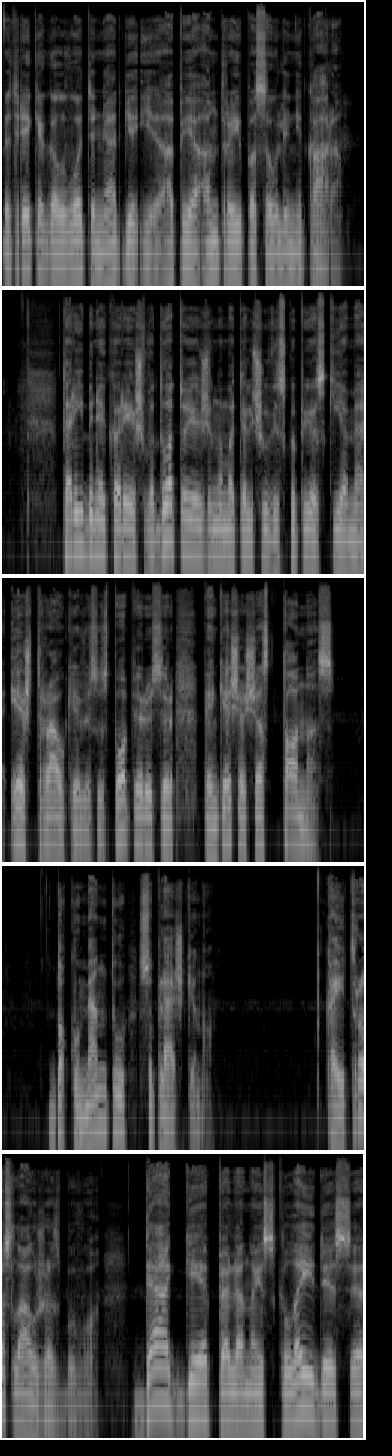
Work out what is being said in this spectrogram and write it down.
bet reikia galvoti netgi apie antrąjį pasaulinį karą. Tarybiniai kariai išvaduotojai, žinoma, telšių viskupijos kieme ištraukė visus popierius ir 5-6 tonas dokumentų supleškino. Kaitros laužas buvo degė, pelenai sklaidėsi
